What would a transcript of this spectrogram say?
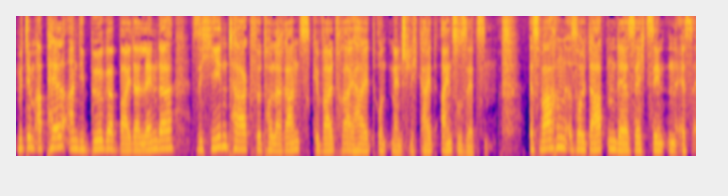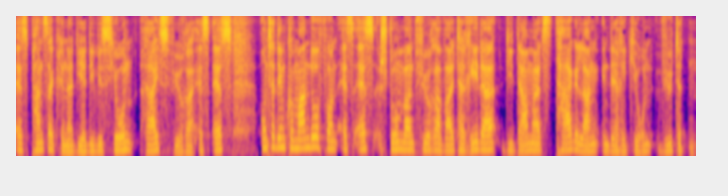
mit dem Appell an die Bürger beider Länder, sich jeden Tag für Toleranz, Gewaltfreiheit und Menschlichkeit einzusetzen. Es waren Soldaten der 16. SS Panzergrenadierdivision Reichsführer SS unter dem Kommando von SS Sturmbannführer Walter Reder, die damals tagelang in der Region wüteten.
